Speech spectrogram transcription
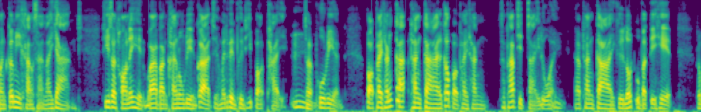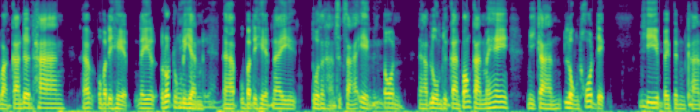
มันก็มีข่าวสารหลายอย่าง ที่สะท้อนให้เห็นว่าบางครั้งโรงเรียนก็อาจจะยังไม่ได้เป็นพื้นที่ปลอดภัยอืมสำหรับผู้เรียน ปลอดภัยทั้งกะทางกายแล้วก็ปลอดภัยทาง สภาพจิตใจด้วยนะครับทางกายคือลดอุบัติเหตุ ระหว่างการเดินทางนะครับอุบัติเหตุในรถโรงเรียนในโรงเรียนนะครับอุบัติเหตุในตัวสถานศึกษาเองเป็นต้นนะครับ รวมถึงการป้องกันไม่ให้มีการลงโทษเด็กที่ไปเป็นการ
